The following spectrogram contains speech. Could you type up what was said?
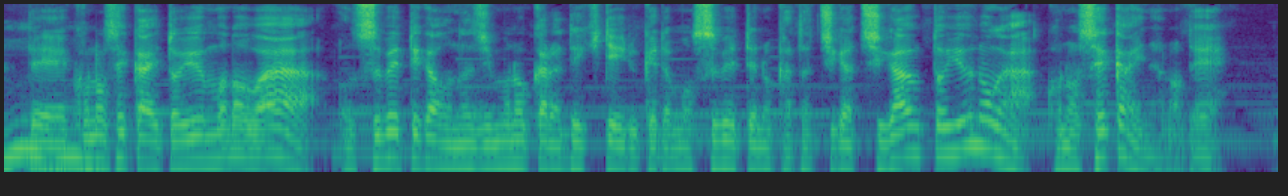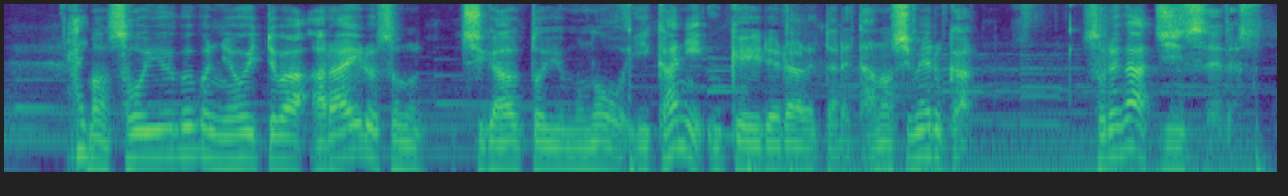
で、この世界というものは、すべてが同じものからできているけども、すべての形が違うというのがこの世界なので、はいまあそういう部分においては、あらゆるその違うというものをいかに受け入れられたり楽しめるか、それが人生です。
